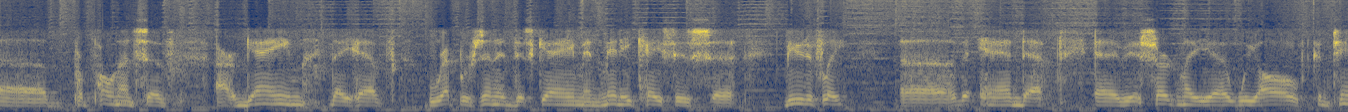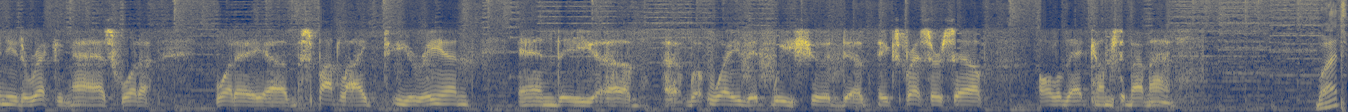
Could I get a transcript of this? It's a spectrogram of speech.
uh, proponents of our game. They have represented this game in many cases uh, beautifully. Uh, and uh, uh, certainly uh, we all continue to recognize what a what a uh, spotlight you're in and the uh, way that we should express ourselves. All of that comes to my mind. What?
